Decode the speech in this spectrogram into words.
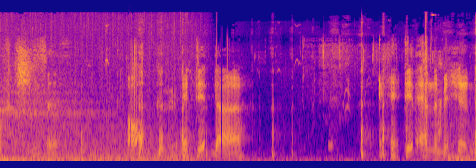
Oh, Jesus. Oh, it did, uh... It did end the mission.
